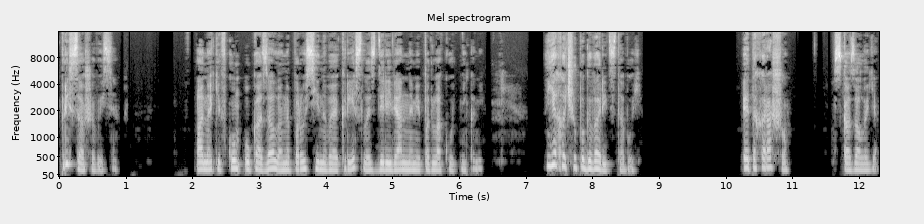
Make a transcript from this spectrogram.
Присаживайся». Она кивком указала на парусиновое кресло с деревянными подлокотниками. Я хочу поговорить с тобой. Это хорошо, сказала я.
